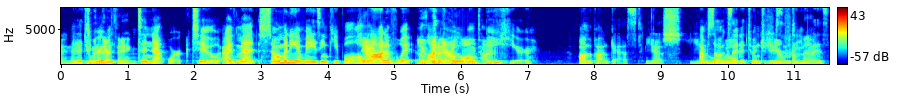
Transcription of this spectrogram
and, And it's doing a great their thing. to network too. I've met so many amazing people. A Yeah, lot of wit, a lot of who will time. be here on the podcast. Yes, I'm so excited to introduce them to you them. guys.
